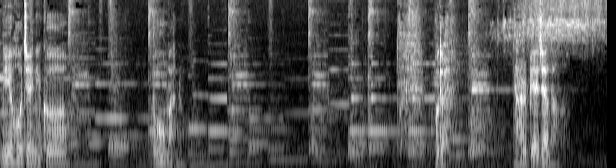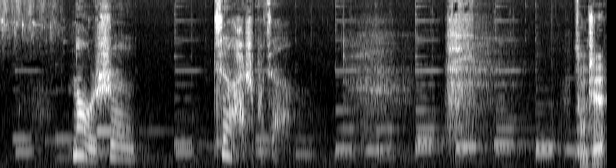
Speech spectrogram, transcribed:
你以后见你哥，不用瞒着我。不对，你还是别见他了。那我是见还是不见？总之，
